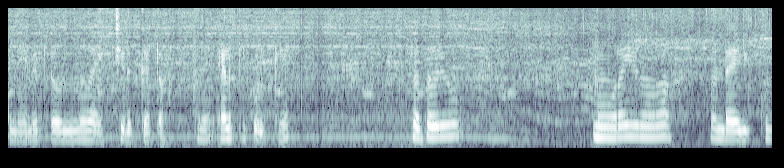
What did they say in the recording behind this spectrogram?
എണ്ണയിലിട്ടൊന്ന് വയറ്റിയെടുക്കുക കേട്ടോ അങ്ങനെ ഇളക്കി കൊടുക്കേ. അപ്പോൾ അതൊരു നൂറ് ഇരുന്നൂറ് ഉണ്ടായിരിക്കും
